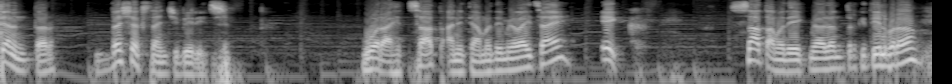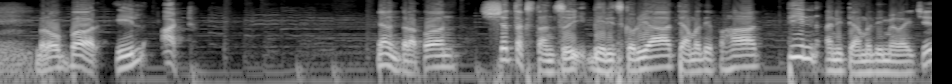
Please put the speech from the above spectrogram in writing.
त्यानंतर दशक स्थानची बेरीज. वर आहेत सात आणि त्यामध्ये मिळवायचं आहे एक. सातामध्ये एक मिळाल्यानंतर किती येईल बरं? बरोबर येईल आठ. यानंतर आपण शतक स्थानची बेरीज करूया. त्यामध्ये पहा तीन आणि त्यामध्ये मिळवायचे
